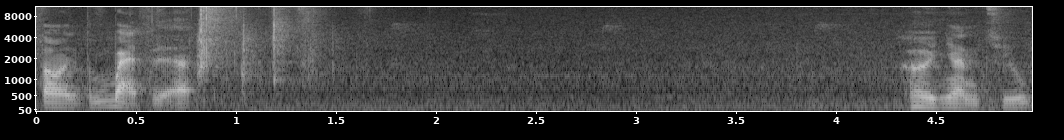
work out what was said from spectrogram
To như tấm bạt vậy á. Hơi nhanh xíu.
